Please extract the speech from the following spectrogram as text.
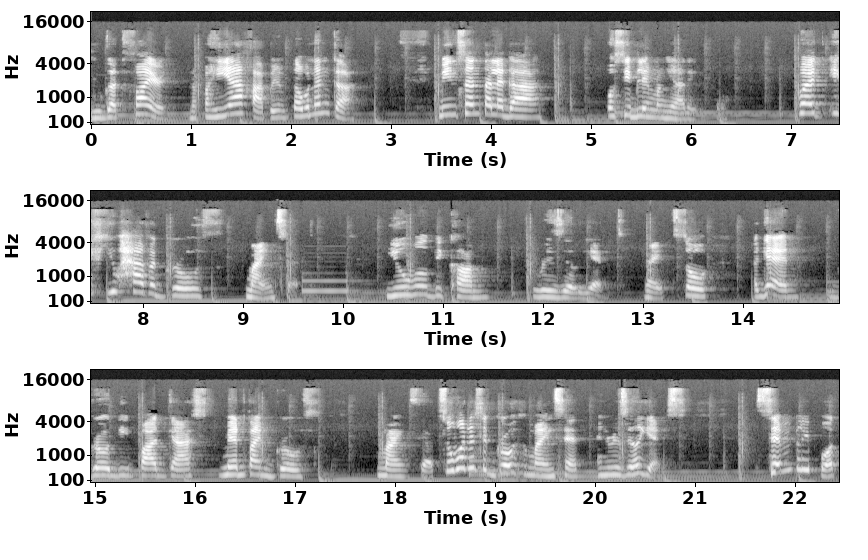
You got fired. Napahiya ka. Pinagtawanan ka. Minsan talaga, posibleng mangyari ito. But if you have a growth mindset, you will become resilient, right? So, again, Grow Deep Podcast, meron tayong growth mindset. So, what is a growth mindset and resilience? Simply put,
